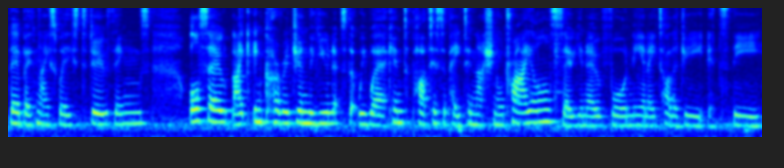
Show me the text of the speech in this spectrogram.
they're both nice ways to do things. Also like encouraging the units that we work in to participate in national trials. So you know for neonatology it's the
